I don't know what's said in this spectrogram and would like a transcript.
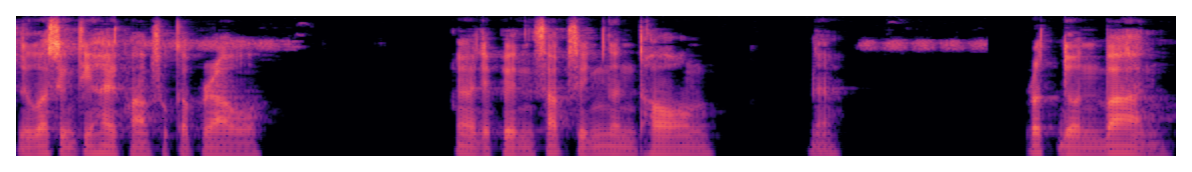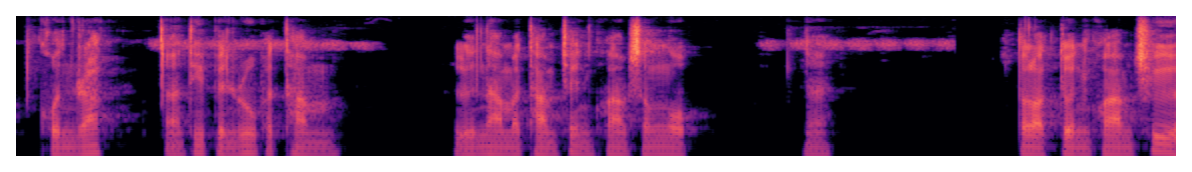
หรือว่าสิ่งที่ให้ความสุขกับเราอาจจะเป็นทรัพย์สินเงินทองนะรถยนต์บ้าน คนรักที่เป็นรูปธรรม หรือนามธรรม เช่นความสงบนะตลอดจนความเชื่อ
